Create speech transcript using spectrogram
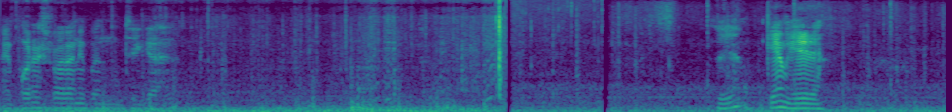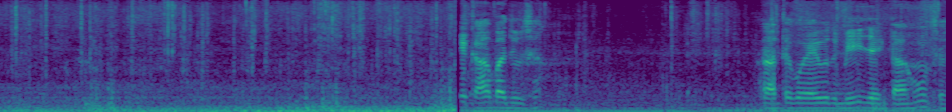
અહીં ફોરેસ્ટ વાળાની પણ જગ્યા છે. જોઈએ કેમ હેરે એક આ બાજુ છે. રાતે કોઈ આવ્યું તો બી જાય કે શું છે?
